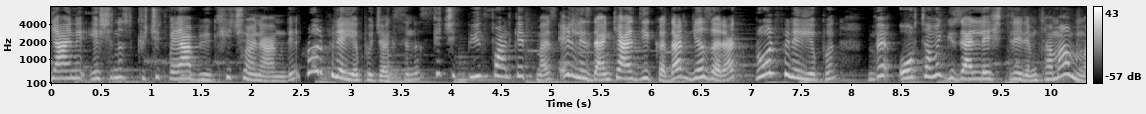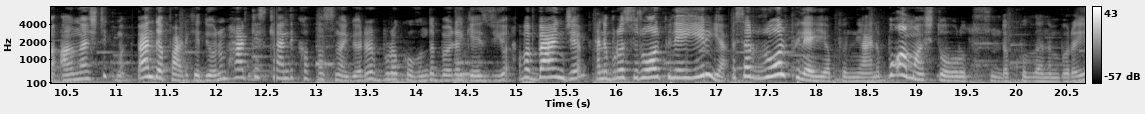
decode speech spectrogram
Yani yaşınız küçük veya büyük hiç önemli değil. Roleplay yapacaksınız. Küçük büyük fark etmez. Elinizden geldiği kadar yazarak roleplay yapın ve ortamı güzelleştirelim tamam mı? Anlaştık mı? Ben de fark ediyorum. Herkes kendi kafasına göre Brakov'un da böyle geziyor. Ama bence hani burası roleplay yeri ya. Mesela roleplay yapın yani. Bu amaç doğrultusunda kullanın burayı.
